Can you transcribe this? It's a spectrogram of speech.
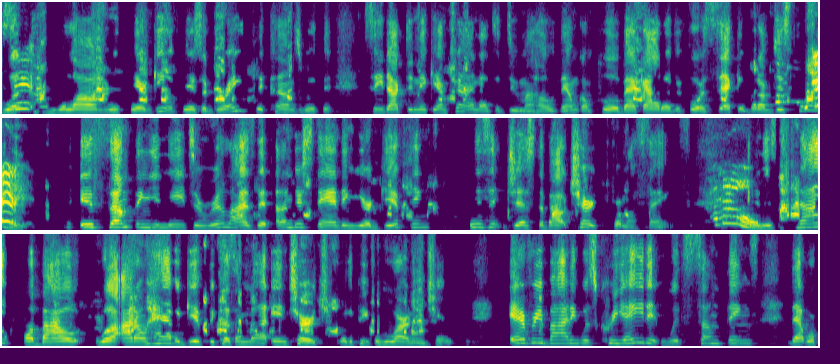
what comes along with their gift. There's a grace that comes with it. See, Dr. Nikki, I'm trying not to do my whole thing. I'm going to pull back out of it for a second, but I'm just telling you, it's something you need to realize that understanding your gifting isn't just about church for my saints. Come on. And it's not about, well, I don't have a gift because I'm not in church for the people who aren't in church everybody was created with some things that were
